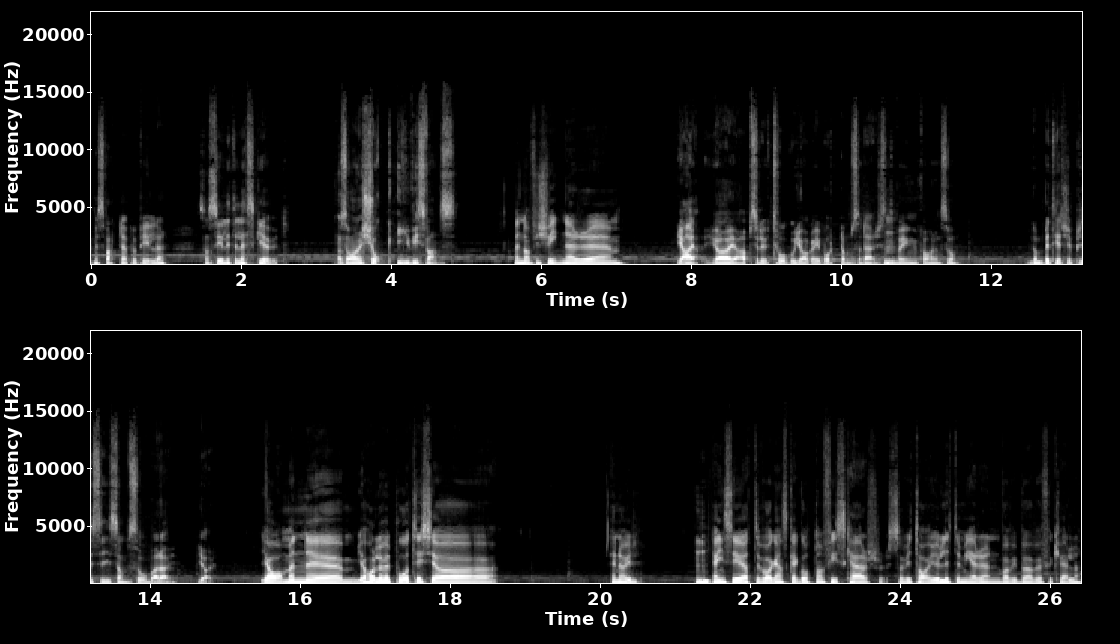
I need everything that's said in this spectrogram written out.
med svarta pupiller. Som ser lite läskiga ut. Och så har en tjock yvig svans. Men de försvinner. Eh, Ja, ja, ja, ja absolut. Togo jagar ju bort dem sådär, så det var ingen fara så. De beter sig precis som Sobara gör. ja, men eh, jag håller väl på tills jag är nöjd. Mm. Jag inser ju att det var ganska gott om fisk här, så vi tar ju lite mer än vad vi behöver för kvällen.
